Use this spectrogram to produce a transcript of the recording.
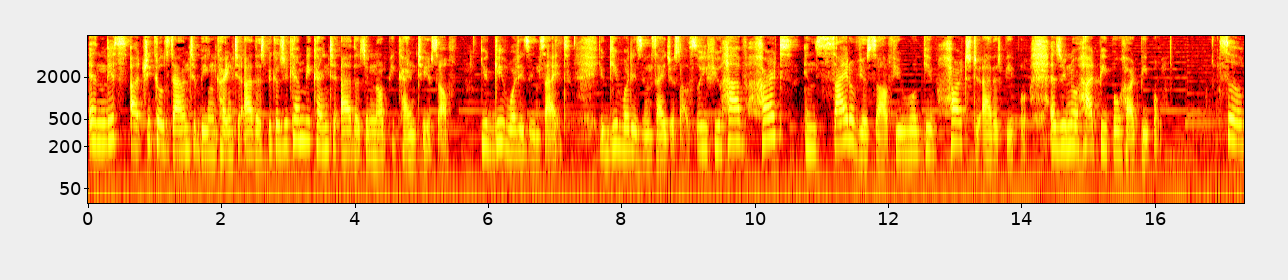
And this uh, trickles down to being kind to others because you can be kind to others and not be kind to yourself you give what is inside. You give what is inside yourself. So if you have heart inside of yourself, you will give heart to other people. As we know, hurt people hurt people. So,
